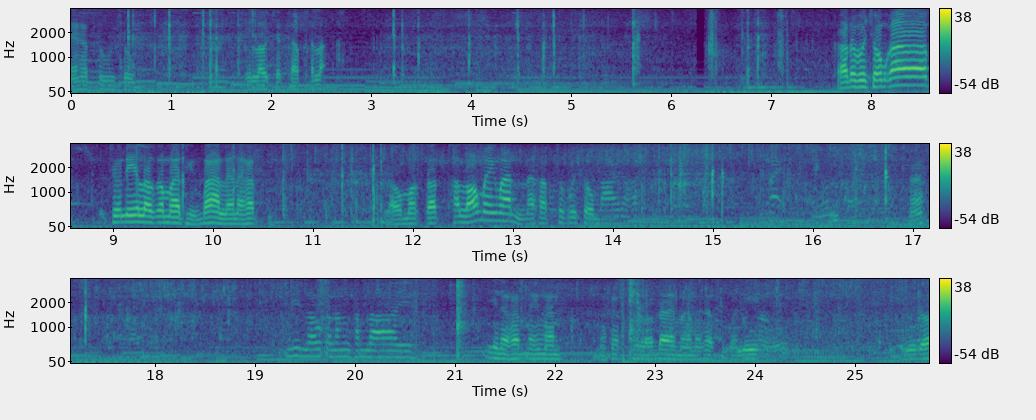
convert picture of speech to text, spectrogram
นะครับท่านผู้ชม เดี๋ยวเราจะกลับกันละครับท่านผู้ชมครับช่วงนี้เราก็มาถึงบ้านแล้วนะครับ เรามาก็ถลองแมงมันนะครับท่านผู้ชมฮะนี่เรากำลังทำลาย นี่นะครับแมงมันนะครับที่เราได้มานะครับ วันนี้วันนี้ก็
